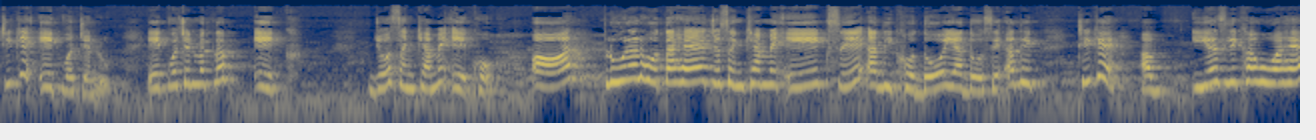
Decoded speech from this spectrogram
ठीक है? एक वचन रूप। एक वचन मतलब एक, जो संख्या में एक हो। और प्लूरल होता है, जो संख्या में एक से अधिक हो, दो या दो से अधिक, ठीक है? अब ईयर्स लिखा हुआ है।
